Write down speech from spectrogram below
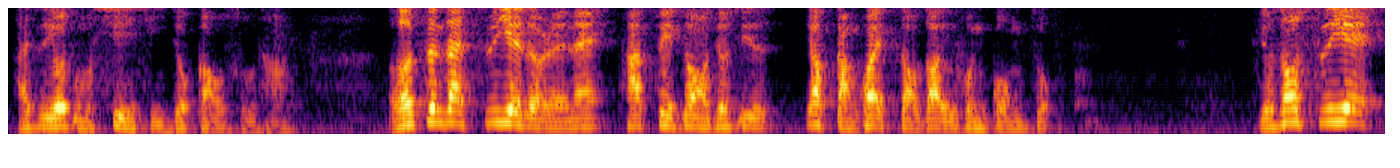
还是有什么信息就告诉他。而正在失业的人呢，他最重要就是要赶快找到一份工作。有时候失业。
